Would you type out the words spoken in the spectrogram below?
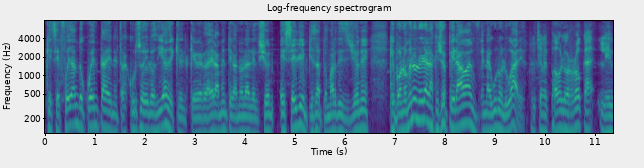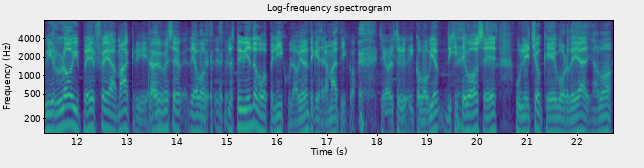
que se fue dando cuenta en el transcurso de los días de que el que verdaderamente ganó la elección es él y empieza a tomar decisiones que por lo menos no eran las que yo esperaba en, en algunos lugares. Escúchame, Pablo Roca le virló IPF a Macri. A Claro. mí me parece, digamos, lo estoy viendo como película, obviamente que es dramático. Y como bien dijiste vos, es un hecho que bordea, digamos,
